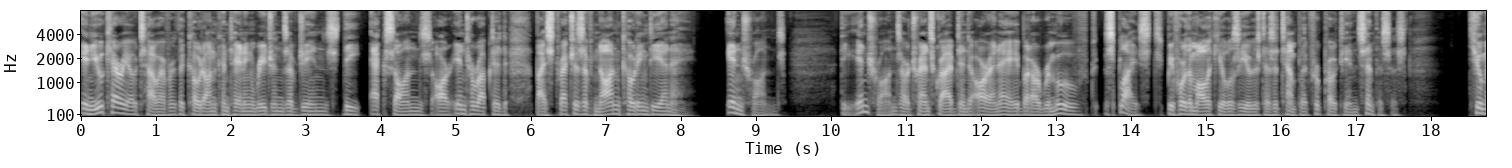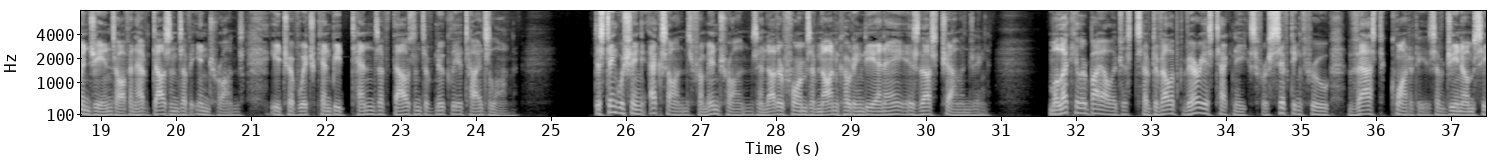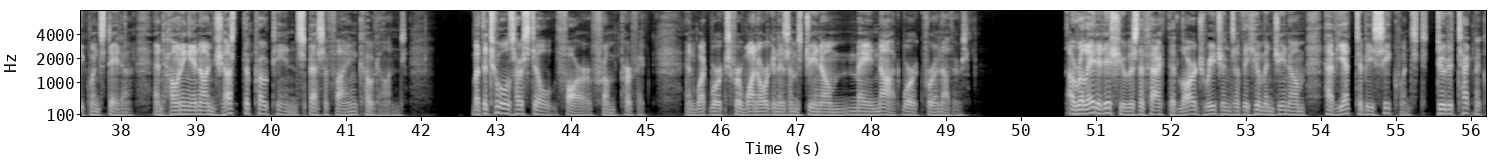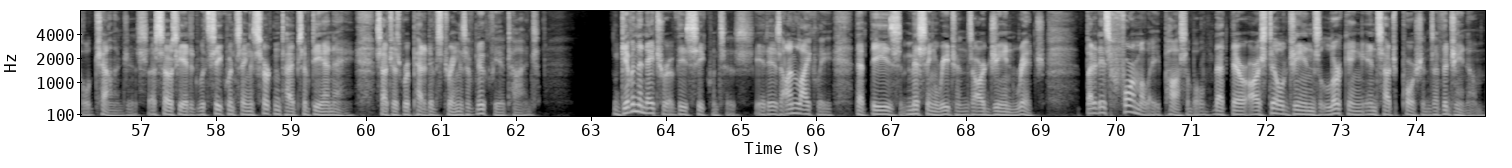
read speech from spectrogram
In eukaryotes, however, the codon containing regions of genes, the exons, are interrupted by stretches of non coding DNA introns. The introns are transcribed into RNA but are removed, spliced, before the molecule is used as a template for protein synthesis. Human genes often have dozens of introns, each of which can be tens of thousands of nucleotides long. Distinguishing exons from introns and other forms of non coding DNA is thus challenging. Molecular biologists have developed various techniques for sifting through vast quantities of genome sequence data and honing in on just the protein specifying codons. But the tools are still far from perfect, and what works for one organism's genome may not work for another's. A related issue is the fact that large regions of the human genome have yet to be sequenced due to technical challenges associated with sequencing certain types of DNA, such as repetitive strings of nucleotides. Given the nature of these sequences, it is unlikely that these missing regions are gene rich, but it is formally possible that there are still genes lurking in such portions of the genome.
